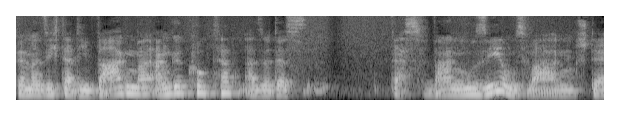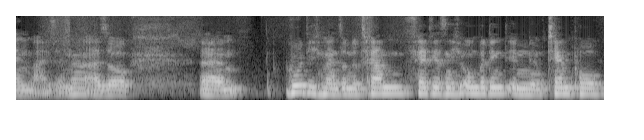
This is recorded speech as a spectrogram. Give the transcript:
wenn man sich da die Wagen mal angeguckt hat, also das, das waren Museumswagen stellenweise. Ne? Also ähm, Gut, ich meine, so eine Tram fährt jetzt nicht unbedingt in einem Tempo,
